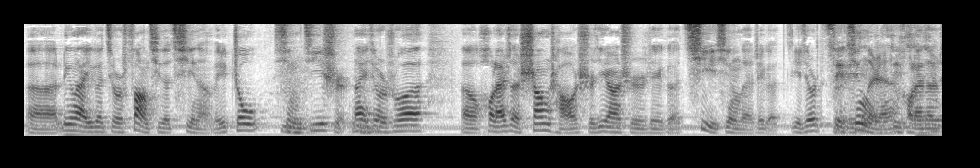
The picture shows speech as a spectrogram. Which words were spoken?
呃，另外一个就是放弃的弃呢为周，姓姬氏。那也就是说，呃，后来的商朝实际上是这个弃姓的这个，也就是子姓的人后来的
